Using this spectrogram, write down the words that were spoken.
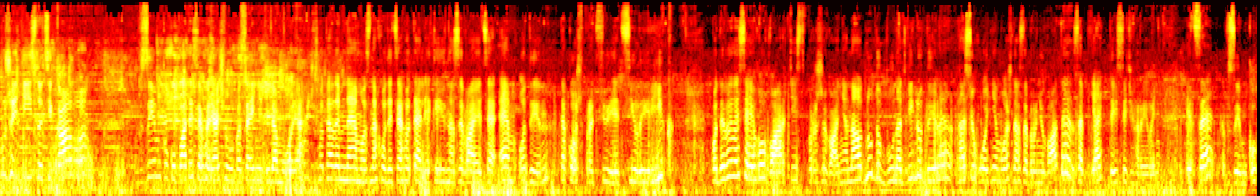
дуже дійсно цікаво. Взимку купатися в гарячому басейні біля моря. З готелем Немо знаходиться готель, який називається М1. Також працює цілий рік. Подивилися його вартість проживання на одну добу на дві людини. На сьогодні можна забронювати за 5 тисяч гривень, і це взимку.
